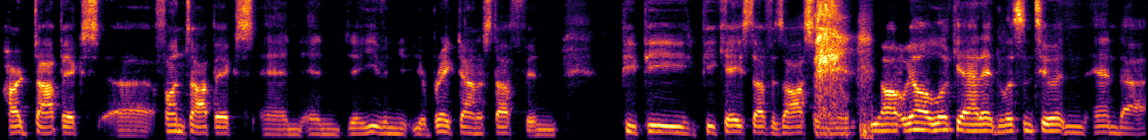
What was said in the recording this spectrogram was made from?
hard topics, uh, fun topics, and and even your breakdown of stuff and PP PK stuff is awesome. You know, we all we all look at it and listen to it, and and uh,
